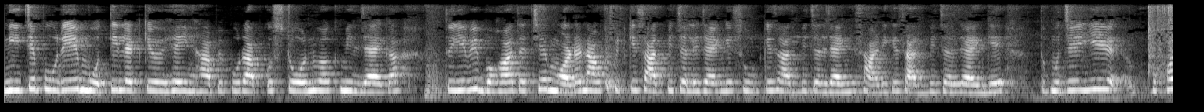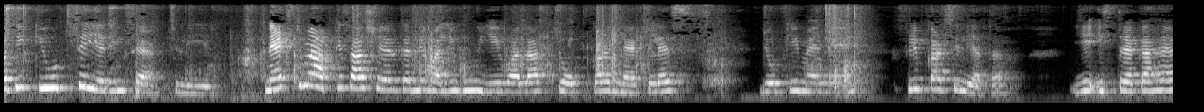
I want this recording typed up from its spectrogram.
नीचे पूरे मोती लटके हुए हैं, यहाँ पे पूरा आपको स्टोन वर्क मिल जाएगा। तो ये भी बहुत अच्छे मॉडर्न आउटफिट के साथ भी चले जाएँगे सूट के साथ भी चल जाएँगे, साड़ी के साथ भी चल जाएँगे। तो मुझे ये बहुत ही क्यूट से इयर है एक्चुअली ये। नेक्स्ट मैं आपके साथ शेयर करने वाली हूँ ये वाला चोकर नेकलेस जो कि मैंने फ्लिपकार्ट से लिया था। ये इस तरह का है।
